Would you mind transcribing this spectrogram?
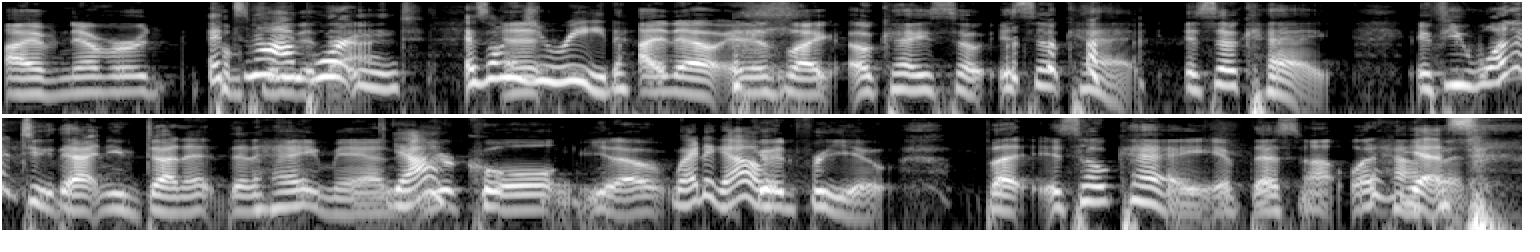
i have never it's not completed that. important as long as you read. I know. It is like, okay, so it's okay. it's okay. If you want to do that and you've done it, then hey, man, Yeah. you're cool. You know, Way to go. Good for you. But it's okay if that's not what happened. Yes.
